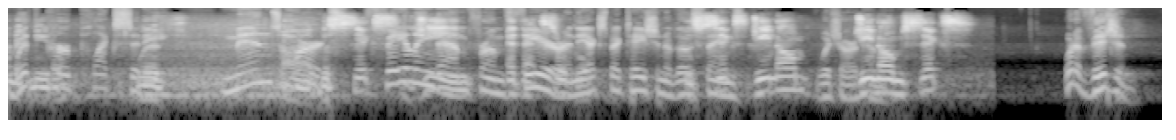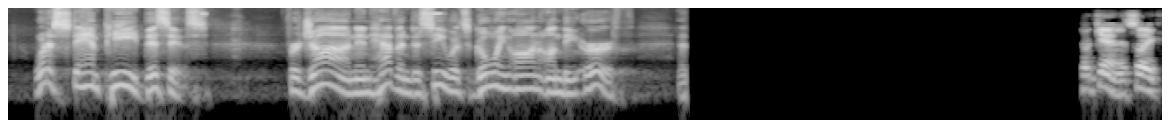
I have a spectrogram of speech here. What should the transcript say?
with perplexity, with, men's uh, hearts failing them from fear circle, and the expectation of those things genome, which are genome coming. six. What a vision! What a stampede this is for John in heaven to see what's going on on the earth. Again, it's like,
